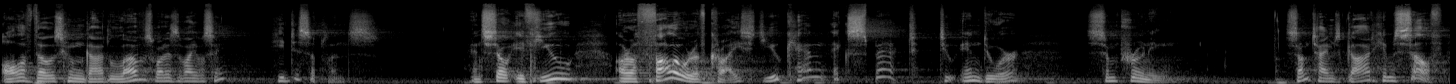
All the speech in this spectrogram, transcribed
All of those whom God loves, what does the Bible say? he disciplines. And so, if you are a follower of Christ, you can expect to endure some pruning. Sometimes God Himself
